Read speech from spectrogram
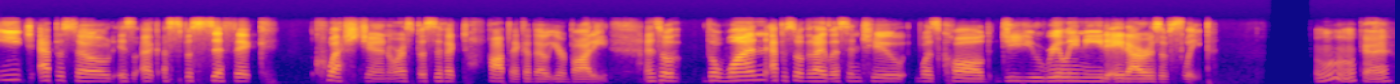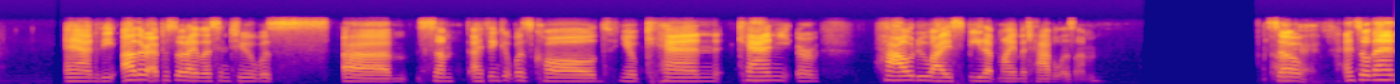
each episode is like a specific question or a specific topic about your body. And so the one episode that I listened to was called Do You Really Need Eight Hours of Sleep? Ooh, okay. And the other episode I listened to was um some I think it was called, you know, can can or how do I speed up my metabolism? So okay. and so then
